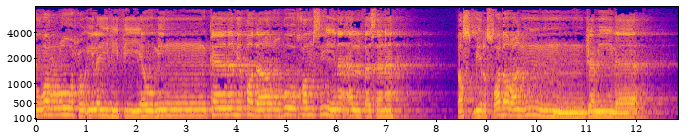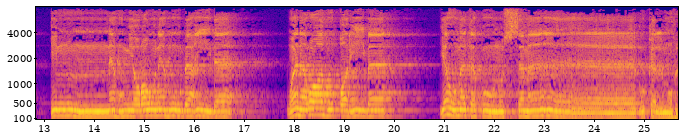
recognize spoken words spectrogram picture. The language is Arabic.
والروح إليه في يوم كان مقداره خمسين ألف سنة. فاصبر صبرا جميلا. إنهم يرونه بعيدا. ونراه قريبا. يوم تكون السماء كالمهل.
